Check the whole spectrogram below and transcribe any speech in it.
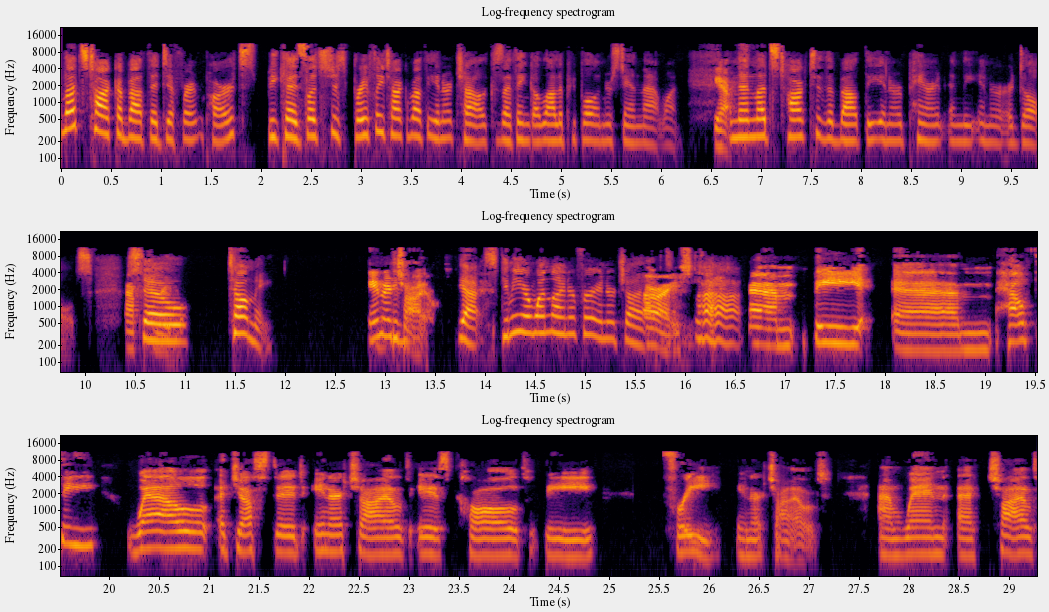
Let's talk about the different parts because let's just briefly talk about the inner child because I think a lot of people understand that one. Yeah. And then let's talk to the, about the inner parent and the inner adults. Absolutely. So tell me. Inner Give- child. Yes. Give me your one liner for inner child. All right. Um, the um, healthy, well adjusted inner child is called the free inner child. And when a child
